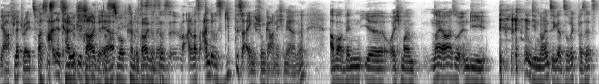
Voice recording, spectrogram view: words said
ja, Flatrates Das ist alles keine Mögliche. Frage, das ja. ist überhaupt keine das Frage Ist, das, das, was anderes gibt es eigentlich schon gar nicht mehr. Ne? Aber wenn ihr euch mal, naja, so in die, in die 90er zurückversetzt,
